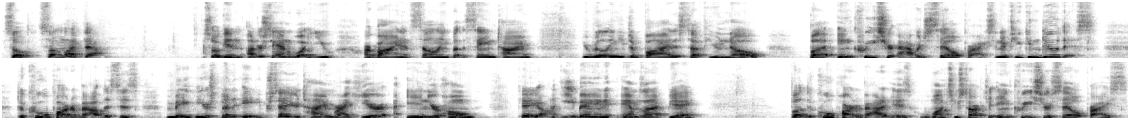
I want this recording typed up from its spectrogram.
so something like that. So again, understand what you are buying and selling, but at the same time, you really need to buy the stuff you know, but increase your average sale price. And if you can do this, the cool part about this is maybe you're spending 80% of your time right here in your home, okay, on eBay and Amazon FBA. But the cool part about it is once you start to increase your sale price,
